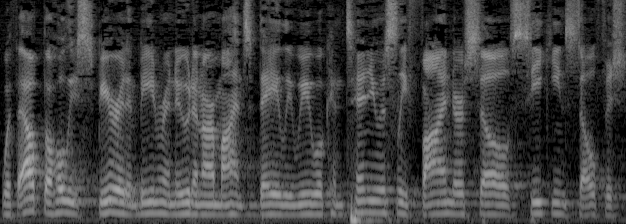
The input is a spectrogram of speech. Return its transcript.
without the Holy Spirit and being renewed in our minds daily, we will continuously find ourselves seeking selfish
